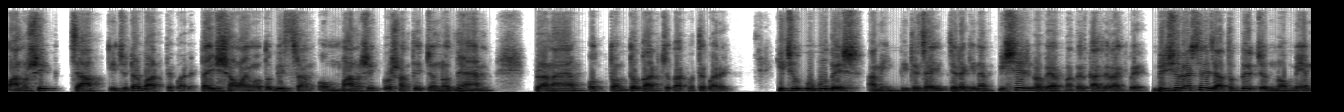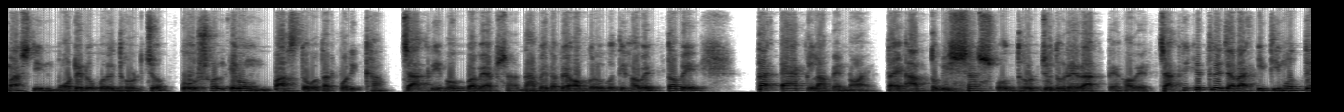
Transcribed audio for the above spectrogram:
মানসিক চাপ কিছুটা বাড়তে পারে। তাই সময় মতো বিশ্রাম ও মানসিক প্রশান্তির জন্য ধ্যান, প্রাণায়াম অত্যন্ত কার্যকর হতে পারে। কিছু উপদেশ আমি দিতে চাই, যেটা কিনা বিশেষভাবে আপনাদের কাজে লাগবে। রাশির জাতকদের জন্য মে মাসটি মোটের উপরে ধৈর্য, কৌশল এবং বাস্তবতার পরীক্ষা। চাকরি হোক বা ব্যবসা, ধাপে ধাপে অগ্রগতি হবে। তবে তা এক লাভে নয়, তাই আত্মবিশ্বাস ও ধৈর্য ধরে রাখতে হবে। চাকরি ক্ষেত্রে যারা ইতিমধ্যে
